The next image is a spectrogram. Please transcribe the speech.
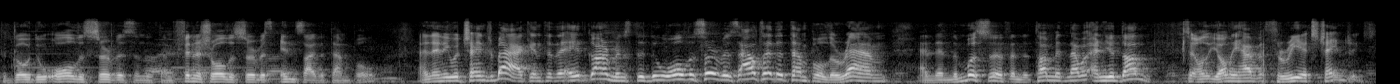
to go do all the service in the temple, finish all the service inside the temple, and then he would change back into the eight garments to do all the service outside the temple, the ram, and then the musaf and the tamid, now- and you're done. So you only have three exchangings.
